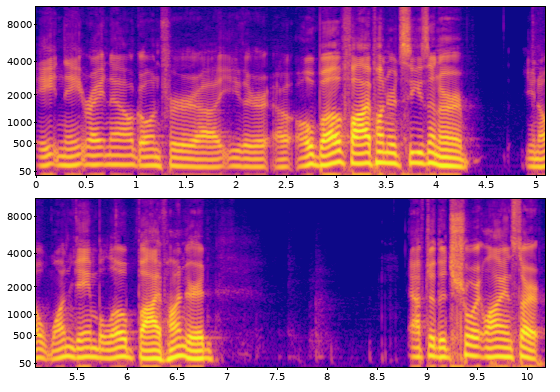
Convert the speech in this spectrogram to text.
eight and eight right now, going for uh, either uh, above 500 season or you know one game below 500. After the Detroit Lions start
